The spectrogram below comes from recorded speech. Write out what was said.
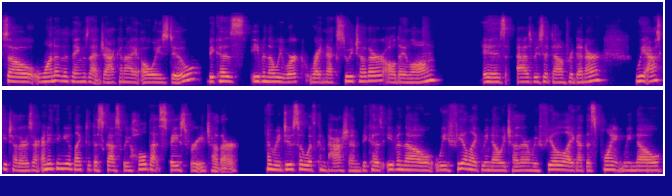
So, one of the things that Jack and I always do, because even though we work right next to each other all day long, is as we sit down for dinner, we ask each other, Is there anything you'd like to discuss? We hold that space for each other. And we do so with compassion because even though we feel like we know each other and we feel like at this point we know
